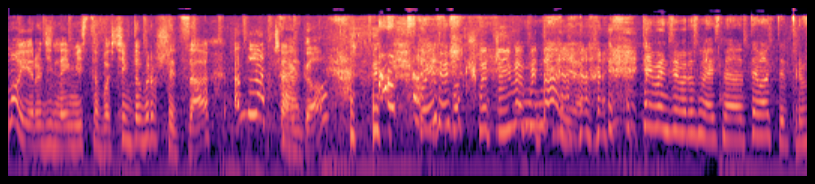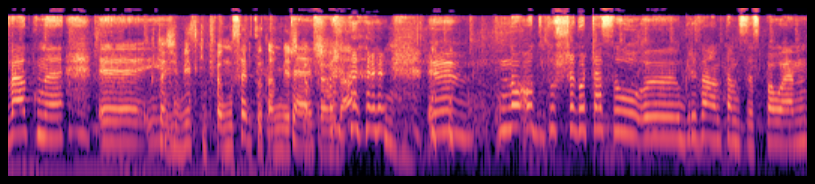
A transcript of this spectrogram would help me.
mojej rodzinnej miejscowości, w Dobroszycach. A dlaczego? To jest podchwytliwe pytanie. Nie będziemy rozmawiać na tematy prywatne. y, Ktoś bliski twojemu sercu tam mieszka, Też. prawda? Y, No, od dłuższego czasu y, grywałam tam z zespołem.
